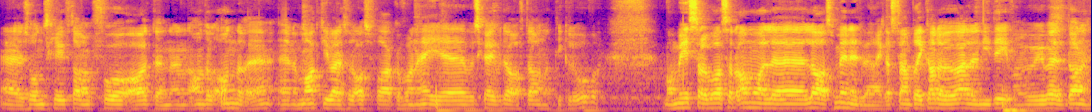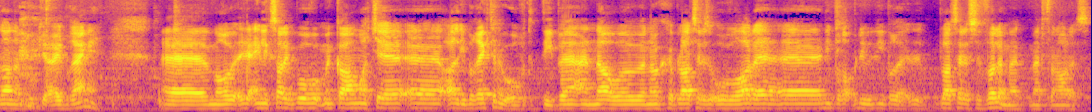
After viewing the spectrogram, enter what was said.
Eh John schreef dan ook voor en, en een aantal anderen. En dan maakte hij wel eens afspraken van hey, eh, we schrijven daar of daar een artikel over. Maar meestal was dat allemaal eh, last minute werk. Als fanbreak hadden we wel een idee van we willen dan en dan een boekje uitbrengen. Maar uiteindelijk zat ik boven op mijn kamertje al die berichten nog over te typen. En daar we nog bladzijden over hadden, die, die, die bladzijden te vullen met, met van alles.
